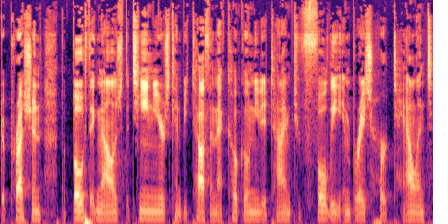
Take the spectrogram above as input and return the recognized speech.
depression, but both acknowledge the teen years can be tough and that Coco needed time to fully embrace her talent.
